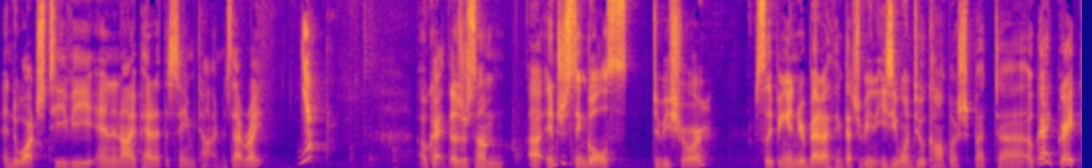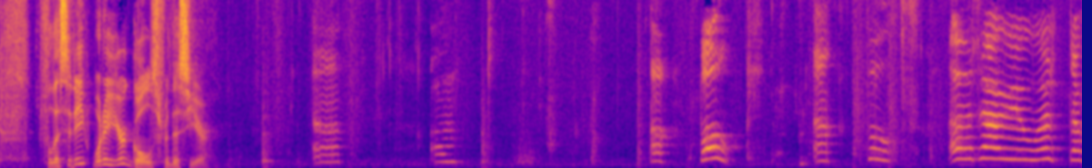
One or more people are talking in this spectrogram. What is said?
and to watch TV and an iPad at the same time. Is that right? Yep. Okay, those are some uh, interesting goals to be sure. Sleeping in your bed, I think that should be an easy one to accomplish. But uh, okay, great. Felicity, what are your goals for this year? Uh, um, uh, books. Uh, books. I'll tell you what the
